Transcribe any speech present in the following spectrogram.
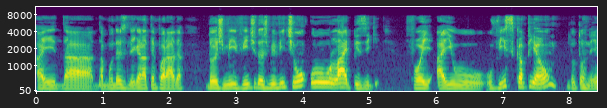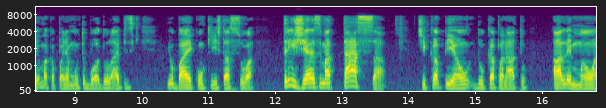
aí da, da Bundesliga na temporada 2020-2021. O Leipzig foi aí o, o vice-campeão do torneio, uma campanha muito boa do Leipzig, e o Bayern conquista a sua trigésima taça de campeão do campeonato alemão,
